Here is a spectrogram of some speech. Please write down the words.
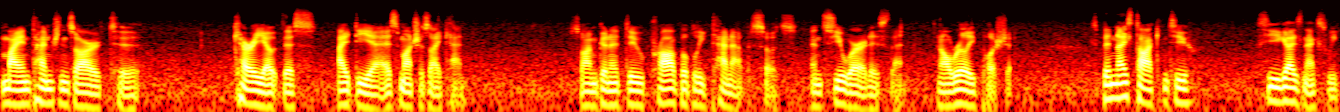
my intentions are to carry out this idea as much as I can. So I'm going to do probably 10 episodes and see where it is then. And I'll really push it. It's been nice talking to you. See you guys next week.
